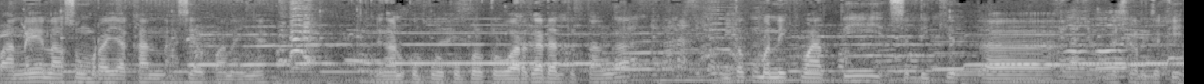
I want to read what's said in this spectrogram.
panen langsung merayakan hasil panennya dengan kumpul-kumpul keluarga dan tetangga untuk menikmati sedikit hasil rezeki.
